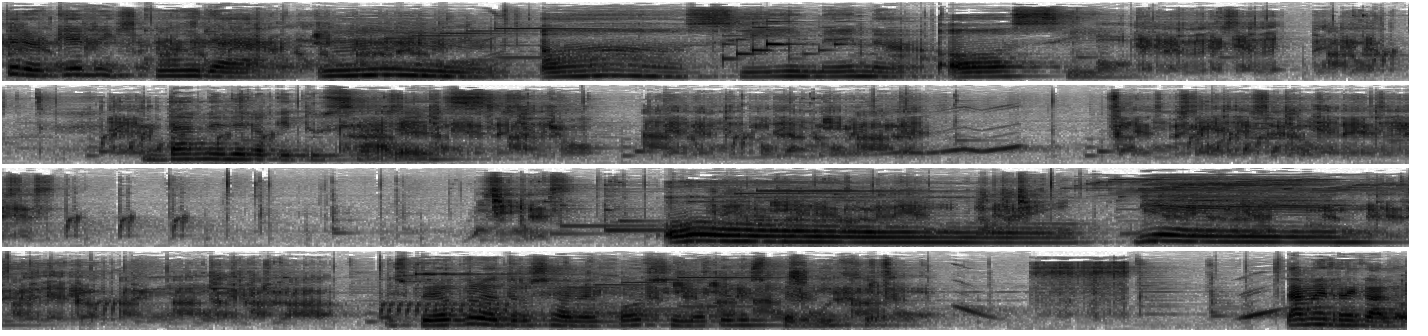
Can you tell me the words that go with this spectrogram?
Pero qué ricura. Mmm. Ah, sí, nena. Oh, sí. Dame de lo que tú sabes. Oh, bien. Espero que el otro sea mejor, si no, que desperdicio. Dame regalo.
